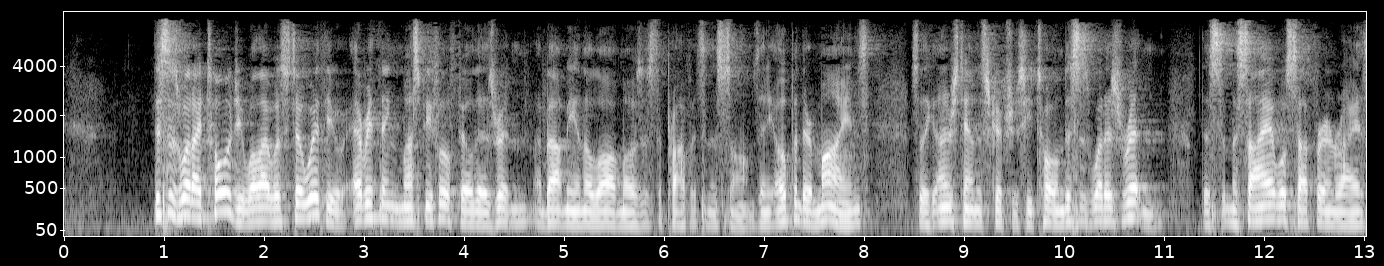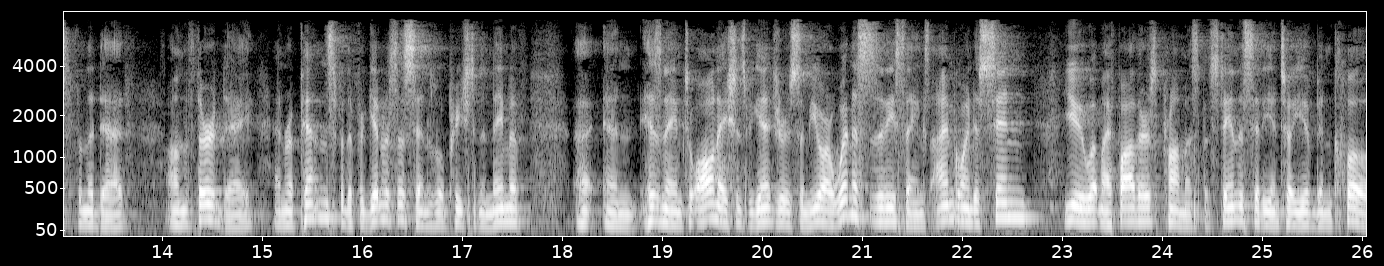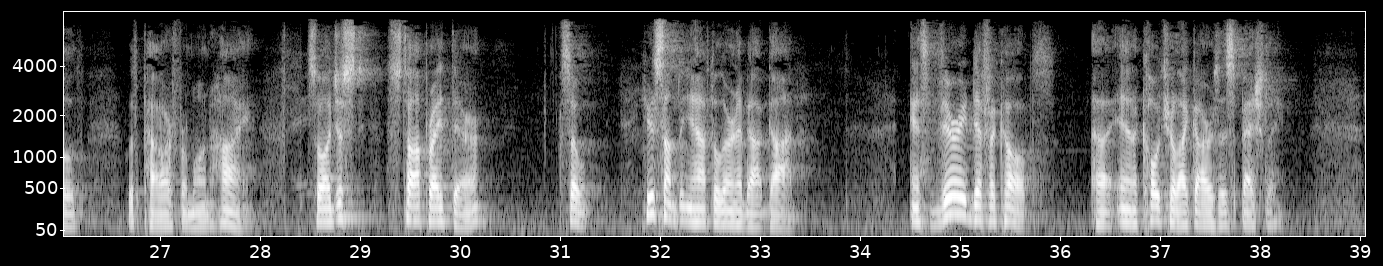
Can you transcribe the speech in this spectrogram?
This is what I told you while I was still with you. Everything must be fulfilled as written about me in the law of Moses, the prophets, and the Psalms. And he opened their minds so they could understand the scriptures. He told them, This is what is written. The Messiah will suffer and rise from the dead on the third day, and repentance for the forgiveness of sins will preach in the name of uh, in his name to all nations, begin at Jerusalem. You are witnesses of these things. I am going to send you what my Father has promised, but stay in the city until you have been clothed with power from on high. So I'll just stop right there. So here's something you have to learn about God. And it's very difficult uh, in a culture like ours, especially,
